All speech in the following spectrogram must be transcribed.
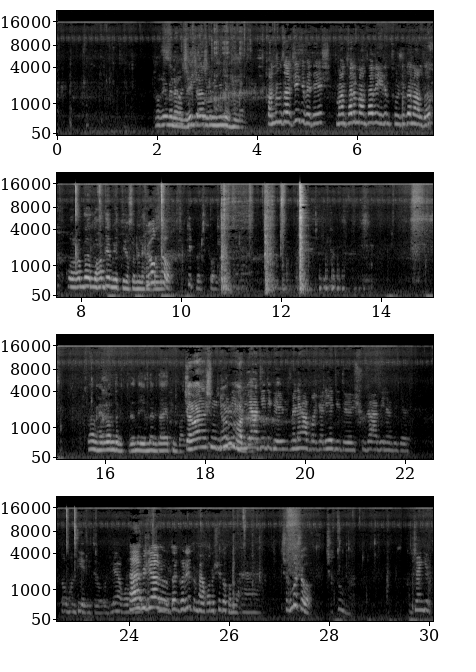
Ben abla hiç az gibi yemeyeyim ha. Karnımız acıyor gibi değil. Mantarı mantarı yedim turşudan aldım. Orada lokantaya mı gidiyorsun Melek abla? Yok yok. Gitmedik vallahi. Tamam helvam da bitti. Ben de yeniden bir daha yapayım bari. Cemal'le şimdi düğün mü vardı? Ya dedi ki Melek abla geliyor dedi Şükrü abiyle dedi. Doğun diye dedi? Ha Hülya orada görüyordum ha konuşuyorduk onunla. Çıkmış o. Çıktı mı? Getirdi.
